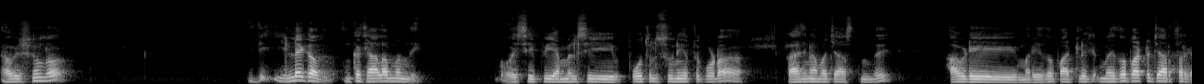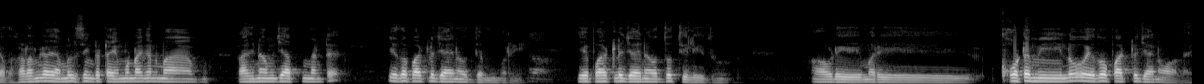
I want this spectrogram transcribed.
ఆ విషయంలో ఇది ఇళ్ళే కాదు ఇంకా చాలామంది. వైసీపీ ఎమ్మెల్సీ పోతుల సునీత కూడా రాజీనామా చేస్తుంది. ఆవిడ మరి ఏదో పార్టీలో ఏదో పార్టీలో చేరతారు కదా. సడన్గా ఎమ్మెల్సీ ఇంకా టైం ఉన్నా కానీ మా రాజీనామా చేస్తుందంటే ఏదో పార్టీలో జాయిన్ అవుద్దేమో మరి. ఏ పార్టీలో జాయిన్ అవుద్దో తెలియదు ఆవిడ మరి కూటమిలో ఏదో పార్టీలో జాయిన్ అవ్వాలి.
